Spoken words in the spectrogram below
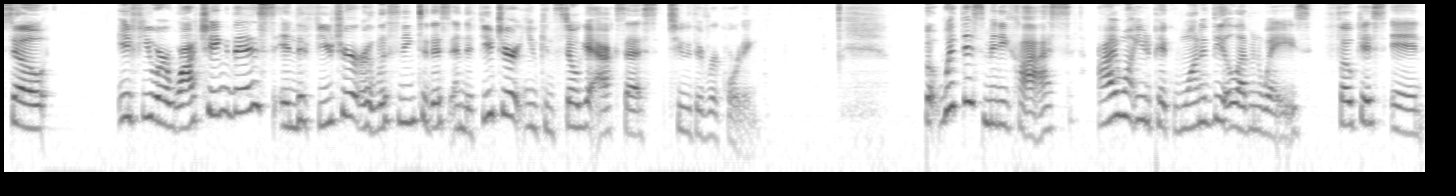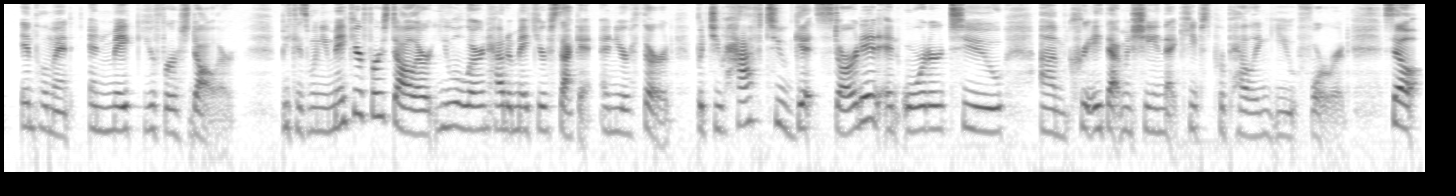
So if you are watching this in the future or listening to this in the future, you can still get access to the recording. But with this mini class, I want you to pick one of the 11 ways focus in, implement, and make your first dollar. Because when you make your first dollar, you will learn how to make your second and your third. But you have to get started in order to um, create that machine that keeps propelling you forward. So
